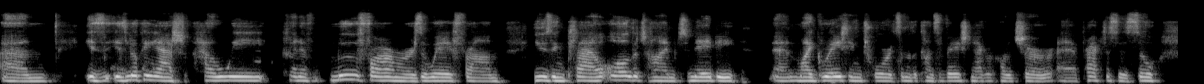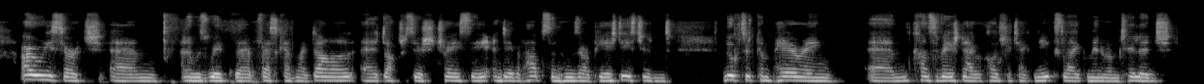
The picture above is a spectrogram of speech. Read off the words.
um, is is looking at how we kind of move farmers away from using plough all the time to maybe uh, migrating towards some of the conservation agriculture uh, practices. So, our research, um, and it was with uh, Professor Kevin McDonnell, uh, Dr. Saoirse Tracy, and David Hobson, who's our PhD student, looked at comparing um, conservation agriculture techniques like minimum tillage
